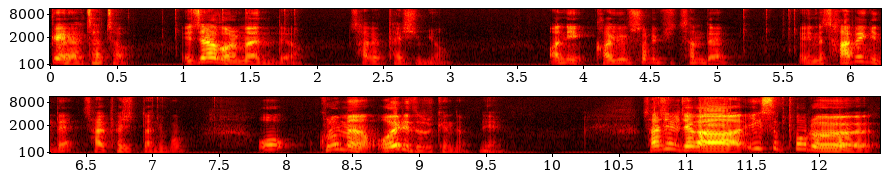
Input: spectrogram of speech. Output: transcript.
꽤 괜찮죠? ASRock가 얼마였는데요? 486 아니 가격 소리 비슷한데? 얘는 400인데? 480도 아니고 어? 그러면 어엘이 더 좋겠네요 네 사실 제가 X4를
